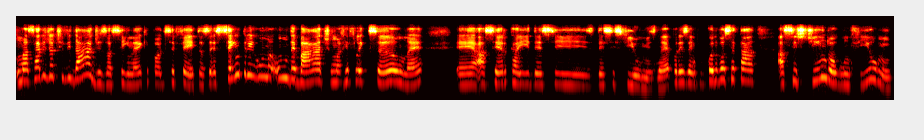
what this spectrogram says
uma série de atividades, assim, né, que pode ser feitas. É sempre uma, um debate, uma reflexão, né? É, acerca aí desses, desses filmes, né? Por exemplo, quando você está assistindo algum filme,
